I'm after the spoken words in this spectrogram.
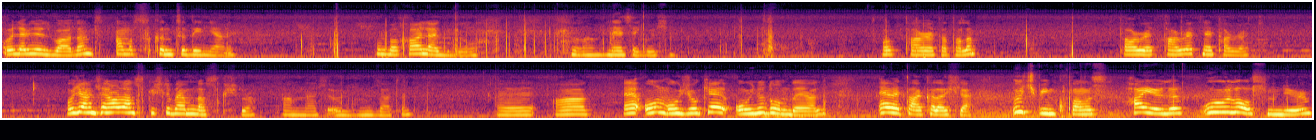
ölebiliriz bazen. Ama sıkıntı değil yani. Bak hala gülüyor. Neyse gülsün. Hop target atalım. Target target ne target? Hocam sen oradan sıkıştı ben buradan sıkıştı. Tamam neyse öldüm zaten. Ee, e, oğlum o Joker oyunu dondu herhalde. Evet arkadaşlar. 3000 kupamız hayırlı uğurlu olsun diyorum.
